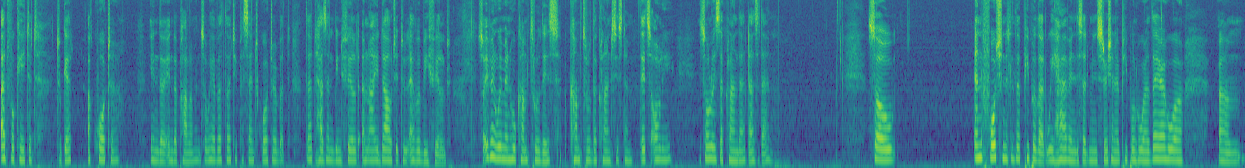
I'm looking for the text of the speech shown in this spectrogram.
advocated to get a quota in the in the parliament. So we have a thirty percent quota, but that hasn't been filled, and I doubt it will ever be filled. So even women who come through this come through the clan system. It's only it's always the clan that does that. So, unfortunately, the people that we have in this administration are people who are there who are um,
